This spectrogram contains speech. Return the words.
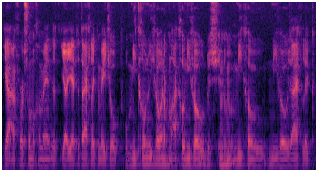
ja, voor sommige mensen, ja, je hebt het eigenlijk een beetje op, op microniveau en op macroniveau. Dus mm -hmm. op microniveau is eigenlijk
